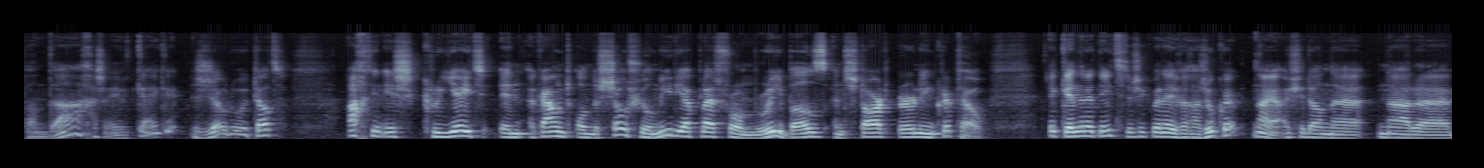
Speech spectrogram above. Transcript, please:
vandaag. Eens even kijken. Zo doe ik dat. 18 is create an account on the social media platform Rebuzz and start earning crypto. Ik kende het niet, dus ik ben even gaan zoeken. Nou ja, als je dan uh, naar uh,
